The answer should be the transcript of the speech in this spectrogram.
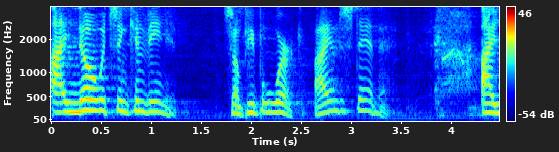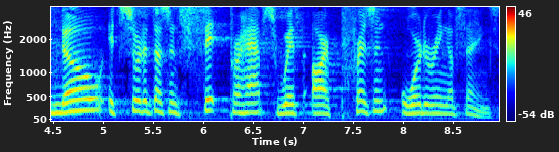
I know it's inconvenient. Some people work. I understand that. I know it sort of doesn't fit perhaps with our present ordering of things.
